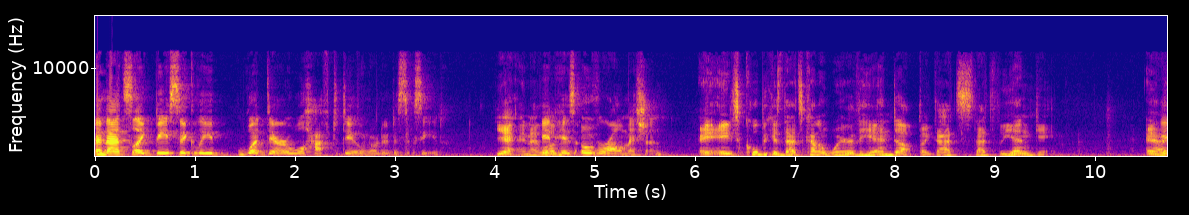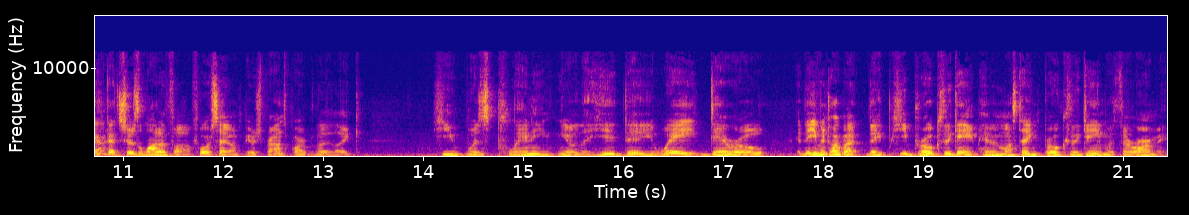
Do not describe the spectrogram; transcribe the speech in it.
And that's like basically what Darrow will have to do in order to succeed yeah, and I in love his overall mission. And it's cool because that's kind of where they end up. Like that's that's the end game, and I think that shows a lot of uh, foresight on Pierce Brown's part. But like, he was planning. You know, the, he the way Darrow and they even talk about it, they he broke the game. Him and Mustang broke the game with their army.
